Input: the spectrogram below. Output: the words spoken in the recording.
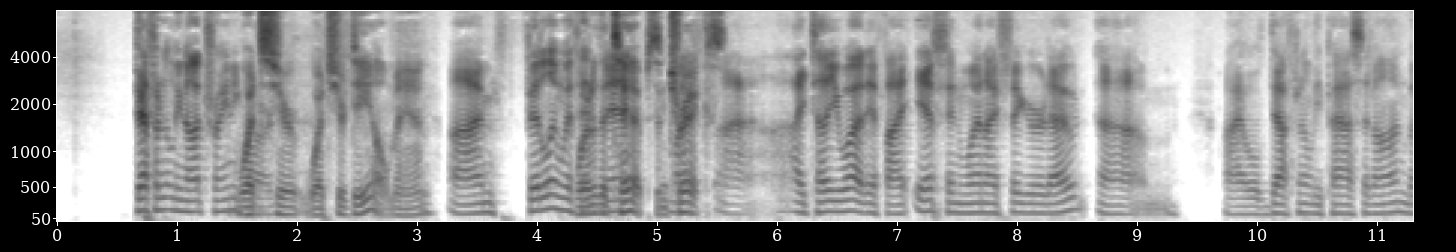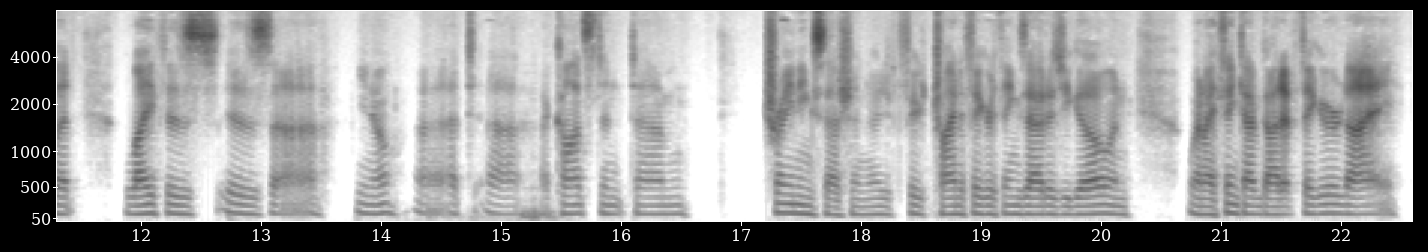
Definitely not training. What's hard. your What's your deal, man? I'm fiddling with what it. Are the man. tips and My, tricks? Uh, I tell you what, if I if and when I figure it out, um, I will definitely pass it on. But life is is uh, you know uh, a, uh, a constant um, training session, trying to figure things out as you go. And when I think I've got it figured, I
